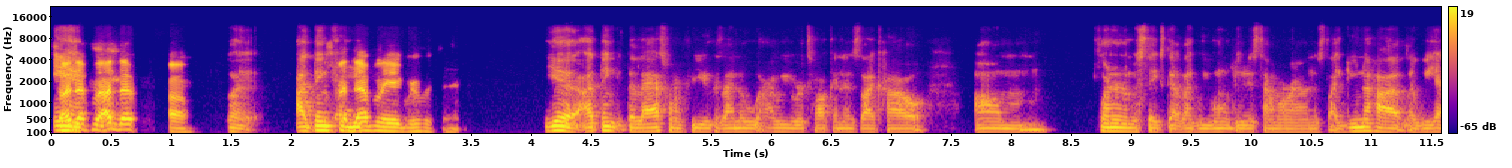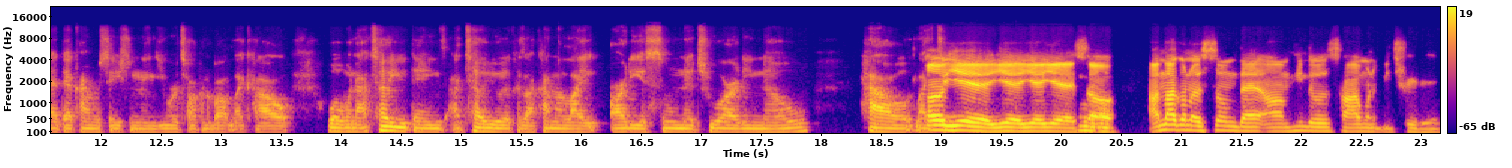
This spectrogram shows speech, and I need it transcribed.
And, I definitely, I de- oh. but I think I definitely me, agree with that. Yeah, I think the last one for you because I know how we were talking is like how um one of the mistakes that like we won't do this time around is like you know how like we had that conversation and you were talking about like how well when I tell you things I tell you it because I kind of like already assume that you already know how like oh yeah yeah yeah yeah. So I'm not gonna assume that um he knows how I want to be treated.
